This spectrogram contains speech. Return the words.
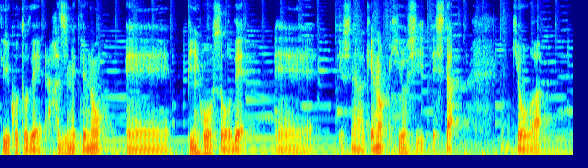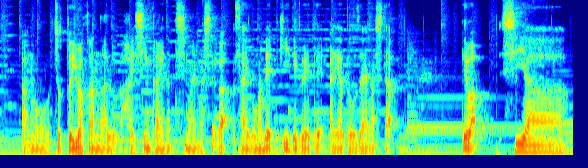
ということで、初めての、えー、ピン放送で、えー、吉永家のひろしでした。今日は、あの、ちょっと違和感のある配信会になってしまいましたが、最後まで聞いてくれてありがとうございました。では、See ya!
